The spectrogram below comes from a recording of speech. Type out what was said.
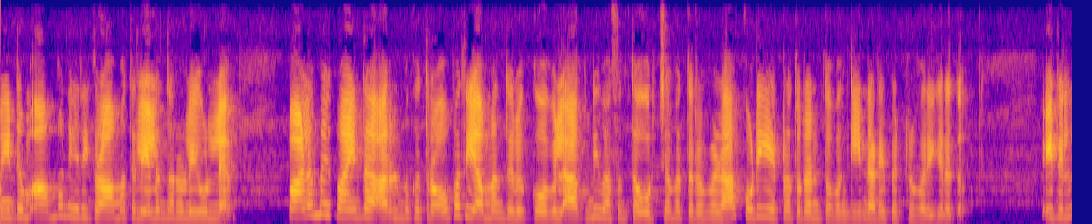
மீண்டும் அம்மனேரி கிராமத்தில் எழுந்தருளியுள்ள பழமை வாய்ந்த அருள்மிகு திரௌபதி அம்மன் திருக்கோவில் அக்னி வசந்த உற்சவ திருவிழா கொடியேற்றத்துடன் துவங்கி நடைபெற்று வருகிறது. இதில்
